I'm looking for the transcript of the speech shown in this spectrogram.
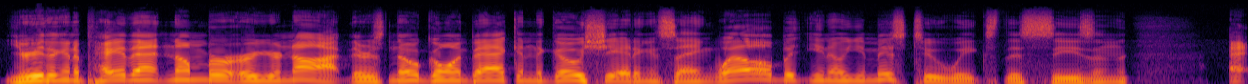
You're either going to pay that number or you're not. There's no going back and negotiating and saying, "Well, but you know, you missed 2 weeks this season." A-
